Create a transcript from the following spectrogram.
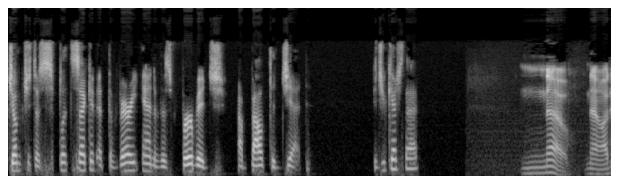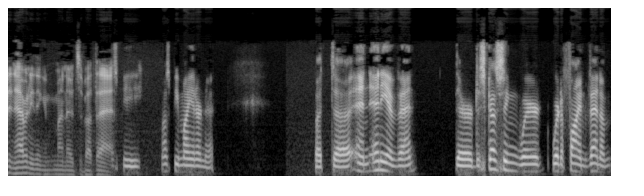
jumped just a split second at the very end of this verbiage about the jet. Did you catch that? No, no, I didn't have anything in my notes about that. Must be must be my internet. But uh, in any event, they're discussing where where to find Venom,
